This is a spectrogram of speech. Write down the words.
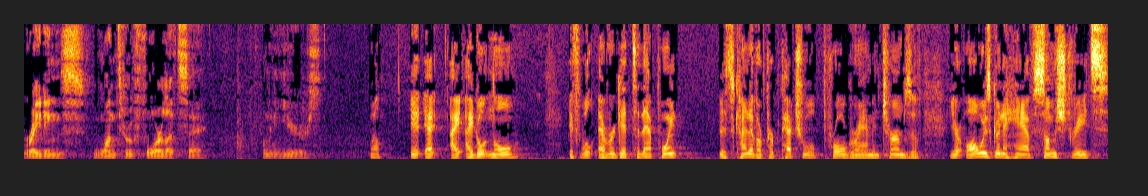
ratings one through four, let's say? How many years? Well, it, I, I don't know if we'll ever get to that point. It's kind of a perpetual program in terms of you're always going to have some streets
